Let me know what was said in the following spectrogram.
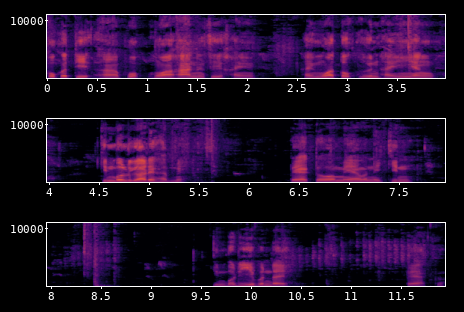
ปกติอ่าพวกหัวอาหารนั่นสิให้ให้งัวตัวอื่นให้อิหยังกินบ่เหลือเด้ครับนี่แปลกตัวแม่มันนี่กิน กินบ่ดีปานใดแปลกตัว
